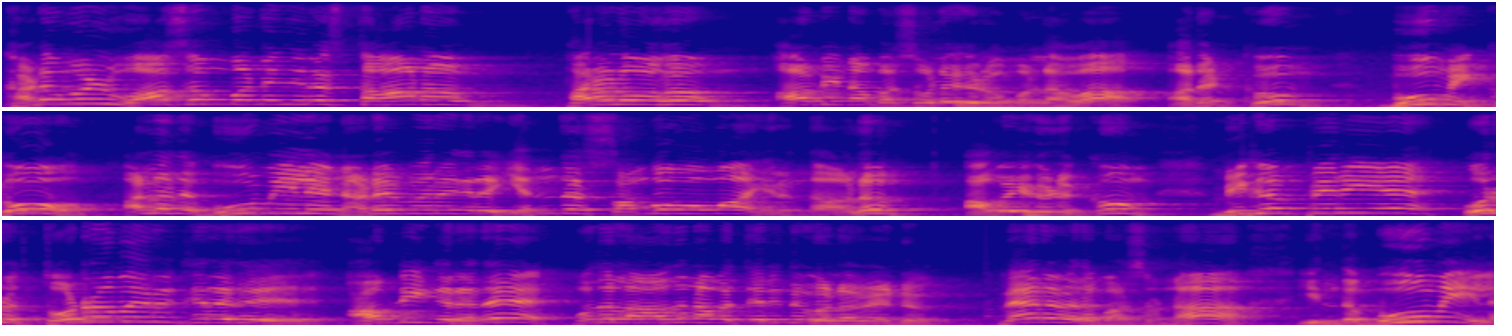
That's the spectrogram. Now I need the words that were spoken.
கடவுள் வாசம் பண்ணுகிற ஸ்தானம் பரலோகம் அப்படின்னு நம்ம சொல்லுகிறோம் அல்லவா? அதற்கும் பூமிக்கும் அல்லது பூமியிலே நடைபெறுகிற எந்த சம்பவமா இருந்தாலும் அவைகளுக்கும் மிகப்பெரிய ஒரு தொடர்பு இருக்கிறது அப்படிங்கிறத முதலாவது நம்ம தெரிந்து கொள்ள வேண்டும். வேற விதமா சொன்னா இந்த பூமியில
